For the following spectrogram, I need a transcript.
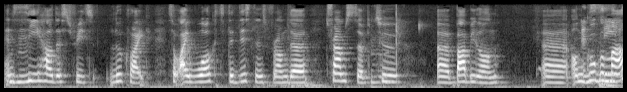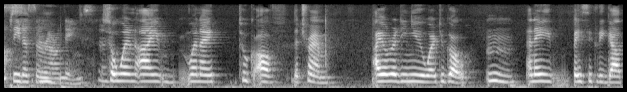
and Mhm. see how the streets look like. So I walked the distance from the tram stop to uh, Babylon uh, on and Google see, Maps. see the surroundings. So when I when I took off the tram, I already knew where to go, Mm. and I basically got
